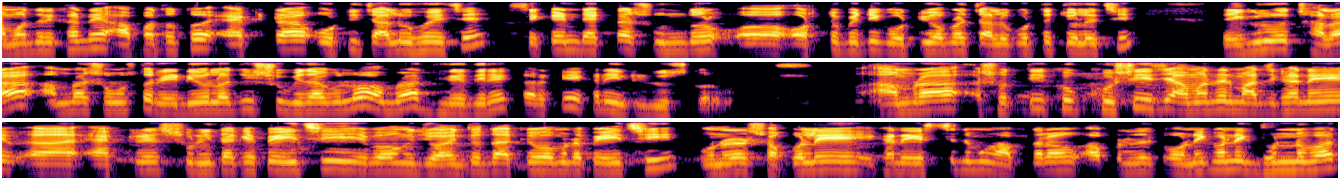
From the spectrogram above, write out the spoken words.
আমাদের এখানে আপাতত একটা ওটি চালু হয়েছে সেকেন্ড একটা সুন্দর অর্থোপেডিক ওটিও আমরা চালু করতে চলেছি। এগুলো ছাড়া আমরা সমস্ত রেডিওলজির সুবিধাগুলো আমরা ধীরে ধীরে কারকে এখানে ইন্ট্রোডিউস করব। আমরা সত্যি খুব খুশি যে আমাদের মাঝখানে অ্যাক্ট্রেস সুনিতাকে পেয়েছি এবং জয়ন্ত দাকেও আমরা পেয়েছি। ওনারা সকলে এখানে এসেছেন এবং আপনারাও, আপনাদেরকে অনেক অনেক ধন্যবাদ।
